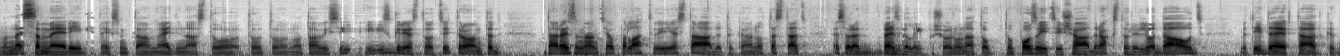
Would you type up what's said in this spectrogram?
nu, nesamērīgi teiksim, tā, mēģinās to, to, to, no tā visa izgriezt, to citronu, tad tā rezonance jau par Latviju ir tāda. Tā kā, nu, tas tāds, es varētu bezgalīgi par šo runāt. To, to pozīciju šāda rakstura ir ļoti daudz, bet ideja ir tāda, ka,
